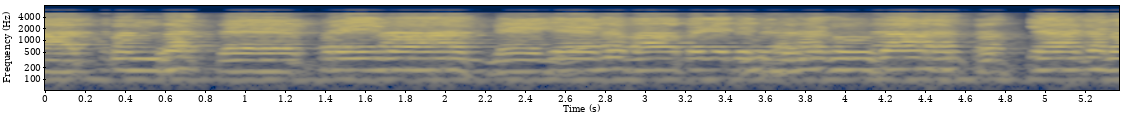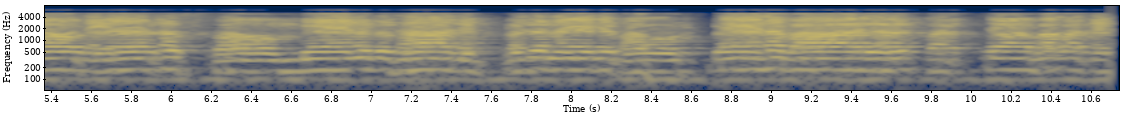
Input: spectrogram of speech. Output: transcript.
आत्मन् धत्ते प्रेमाग्नेयेन धनगुंसारस्त्वत्याकरोदयेत सौम्येन तथा प्रजनयति पौर्पेण वाजत्पत्या भवति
